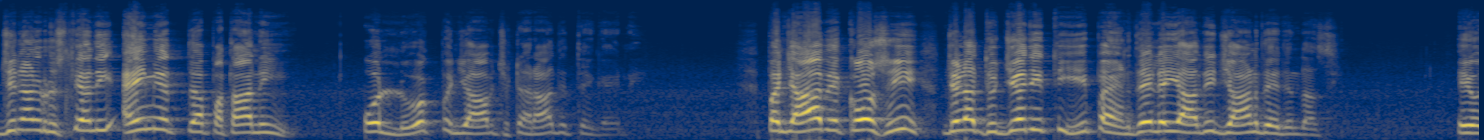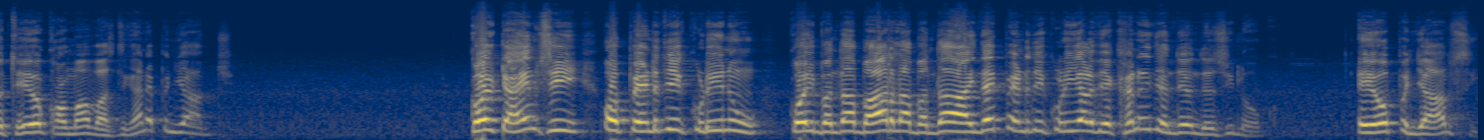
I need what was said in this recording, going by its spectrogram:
ਜਿਨ੍ਹਾਂ ਨੂੰ ਰਿਸ਼ਤਿਆਂ ਦੀ ਅਹਿਮੀਅਤ ਦਾ ਪਤਾ ਨਹੀਂ, ਉਹ ਲੋਕ ਪੰਜਾਬ 'ਚ ਠਹਿਰਾ ਦਿੱਤੇ ਗਏ ਨੇ। ਪੰਜਾਬ ਇੱਕ ਉਹ ਸੀ ਜਿਹੜਾ ਦੂਜੇ ਦੀ ਧੀ ਭੈਣ ਦੇ ਲਈ ਆਪਦੀ ਜਾਨ ਦੇ ਦਿੰਦਾ ਸੀ। ਇਹ ਉੱਥੇ ਉਹ ਕੌਮਾਂ ਵਸਦੀਆਂ ਨੇ ਪੰਜਾਬ 'ਚ। ਕੋਈ ਟਾਈਮ ਸੀ, ਉਹ ਪਿੰਡ ਦੀ ਕੁੜੀ ਨੂੰ ਕੋਈ ਬੰਦਾ ਬਾਹਰਲਾ ਬੰਦਾ ਆ ਜਾਂਦਾ ਪਿੰਡ ਦੀ ਕੁੜੀ ਵਾਲ ਵੇਖਣ ਨਹੀਂ ਦਿੰਦੇ ਹੁੰਦੇ ਸੀ ਲੋਕ। ਇਹ ਉਹ ਪੰਜਾਬ ਸੀ।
